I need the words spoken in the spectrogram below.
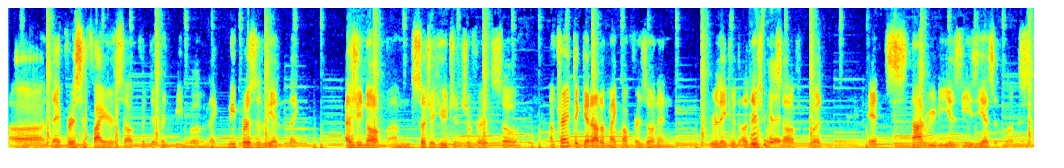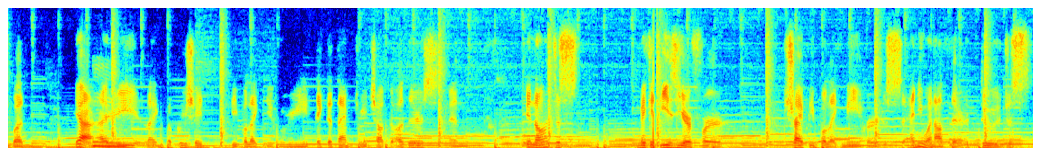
uh, diversify yourself with different people like me personally like as you know I'm, I'm such a huge introvert so i'm trying to get out of my comfort zone and relate with others myself but it's not really as easy as it looks but yeah i Mm. really like appreciate people like you who really take the time to reach out to others and you know just make it easier for shy people like me or just anyone out there to just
